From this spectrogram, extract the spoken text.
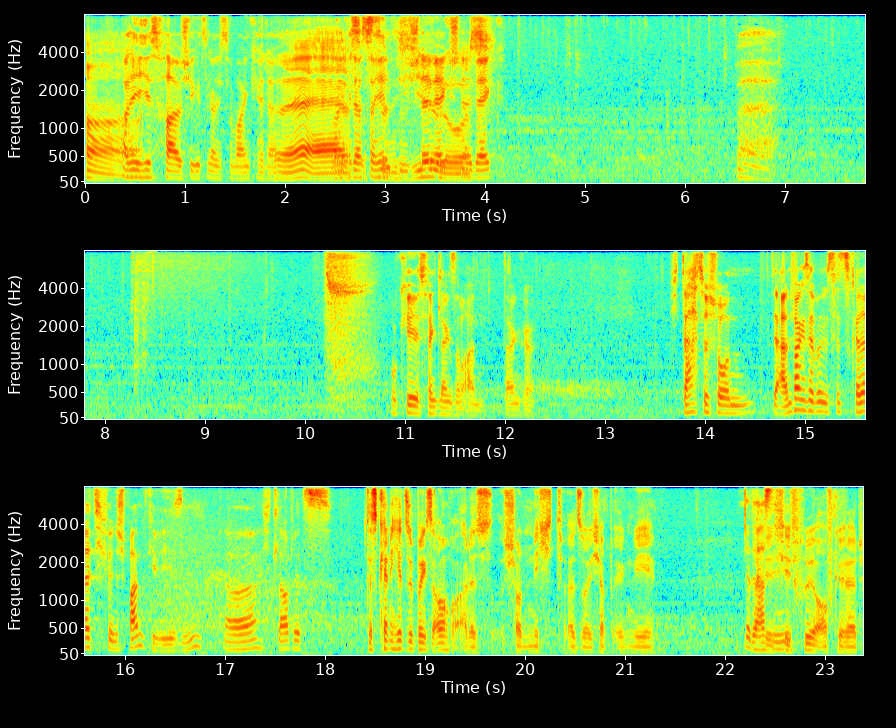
Ah nee, hier ist falsch. Hier geht's gar nicht zum Weinkeller. Äh, Weinkeller ist da hinten. Schnell weg, schnell weg. Okay, es fängt langsam an. Danke. Ich dachte schon, der Anfang ist jetzt relativ entspannt gewesen. Aber ich glaube jetzt. Das kenne ich jetzt übrigens auch alles schon nicht. Also ich habe irgendwie Ja, viel, viel früher aufgehört.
